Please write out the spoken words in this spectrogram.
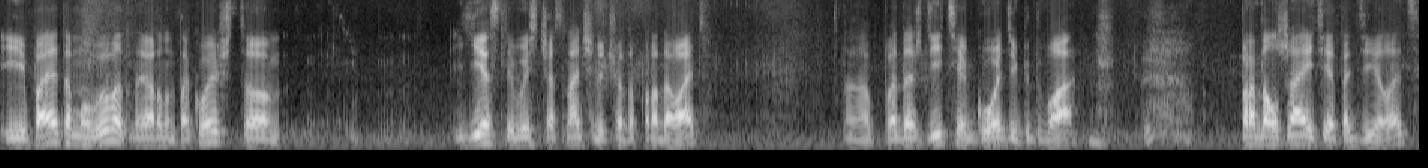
И поэтому вывод, наверное, такой, что если вы сейчас начали что-то продавать, а, подождите годик-два, продолжайте это делать,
